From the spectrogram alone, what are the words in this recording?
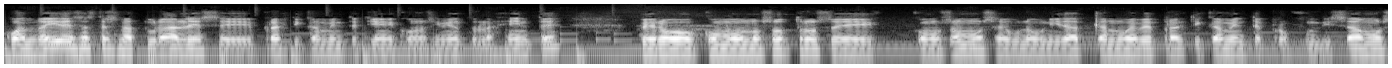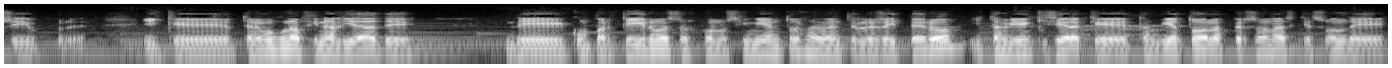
cuando hay desastres naturales, eh, prácticamente tiene conocimiento la gente, pero como nosotros, como somos una unidad K9, prácticamente profundizamos y, y que tenemos una finalidad de de compartir nuestros conocimientos, nuevamente les reitero, y también quisiera que también todas las personas que son de,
